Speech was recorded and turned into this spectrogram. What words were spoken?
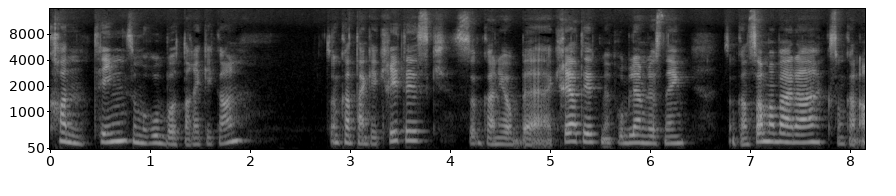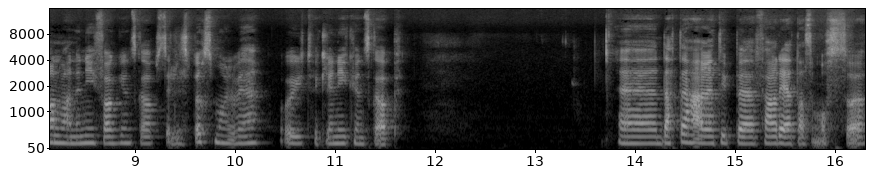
kan ting som roboter ikke kan. Som kan tenke kritisk, som kan jobbe kreativt med problemløsning, som kan samarbeide, som kan anvende ny fagkunnskap, stille spørsmål ved og utvikle ny kunnskap. Eh, Dette her er type ferdigheter som også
